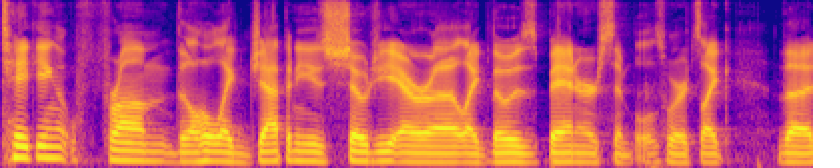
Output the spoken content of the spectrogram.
taking from the whole like Japanese shoji era, like those banner symbols where it's like the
